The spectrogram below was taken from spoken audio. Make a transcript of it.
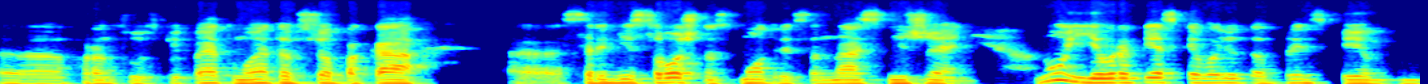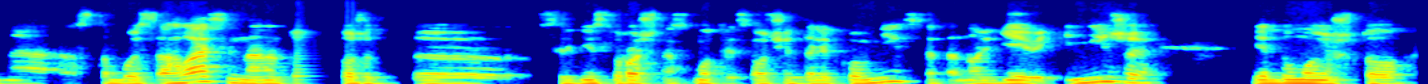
э, французский. Поэтому это все пока э, среднесрочно смотрится на снижение. Ну и европейская валюта, в принципе, с тобой согласен, она тоже среднесрочно смотрится очень далеко вниз, это 0,9 и ниже. Я думаю, что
